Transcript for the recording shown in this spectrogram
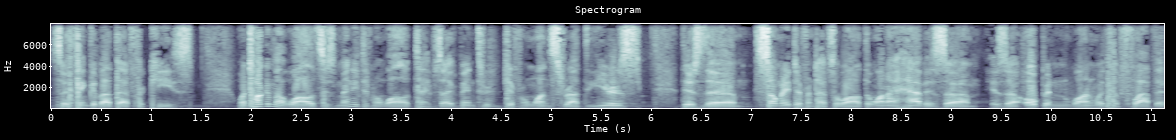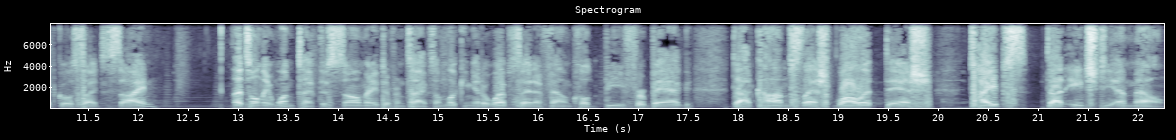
So think about that for keys. When talking about wallets, there's many different wallet types. I've been through different ones throughout the years. There's the so many different types of wallet. The one I have is uh, is an open one with a flap that goes side to side. That's only one type. There's so many different types. I'm looking at a website I found called bforbag.com slash wallet dash types.html.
